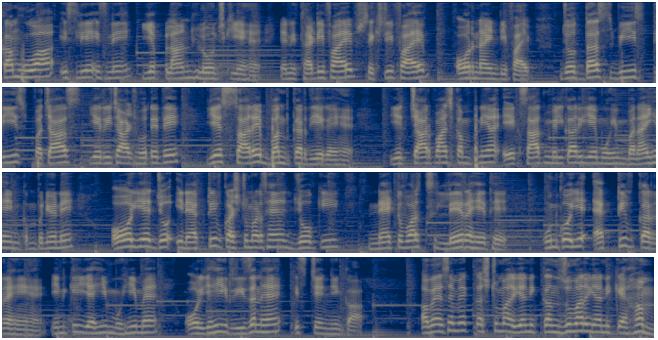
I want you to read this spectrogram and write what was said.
कम हुआ इसलिए इसने ये प्लान लॉन्च किए हैं। यानी 35, 65 और 95 जो 10, 20, 30, 50 ये रिचार्ज होते थे ये सारे बंद कर दिए गए हैं। ये चार पाँच कंपनियाँ एक साथ मिलकर ये मुहिम बनाई है इन कंपनियों ने। और ये जो इनएक्टिव कस्टमर्स हैं जो कि नेटवर्क्स ले रहे थे उनको ये एक्टिव कर रहे हैं। इनकी यही मुहिम है और यही रीज़न है इस चेंजिंग का। अब ऐसे में कस्टमर यानी कंज्यूमर यानी कि हम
